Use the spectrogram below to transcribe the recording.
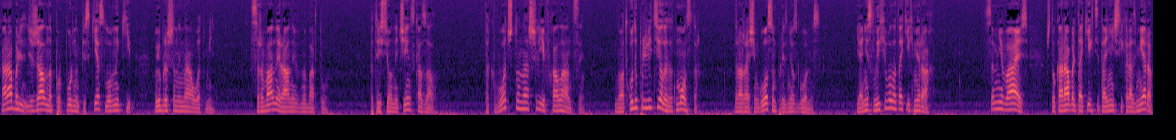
Корабль лежал на пурпурном песке, словно кит, выброшенный на отмель, с рваной раной на борту. Потрясенный Чейн сказал, «Так вот что нашли в холландцы. Но откуда прилетел этот монстр?» Дрожащим голосом произнес Гомес. «Я не слыхивал о таких мирах». «Сомневаюсь, что корабль таких титанических размеров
